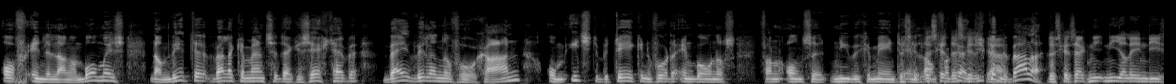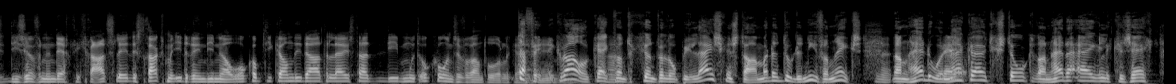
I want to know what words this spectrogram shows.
of in de Lange Bom is, dan weten welke mensen dat gezegd hebben. Wij willen ervoor gaan om iets te betekenen voor de inwoners van onze nieuwe gemeente dus, in Land dus, van dus, dus, kunnen bellen. Dus je zegt niet, niet alleen die, die 37 raadsleden straks, maar iedereen die nou ook op die kandidatenlijst staat, die moet ook gewoon zijn verantwoordelijkheid Dat vind ik wel. Kijk, want je kunt wel op je lijst gaan staan, maar dat doet er niet voor niks. Dan hebben we een nek uitgestoken, dan hebben we eigenlijk gezegd,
